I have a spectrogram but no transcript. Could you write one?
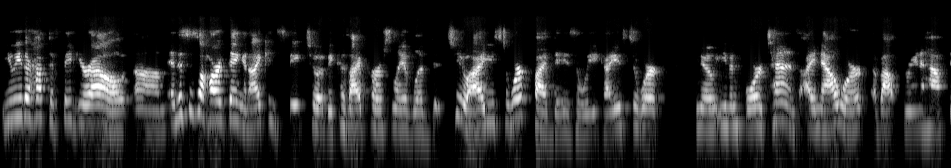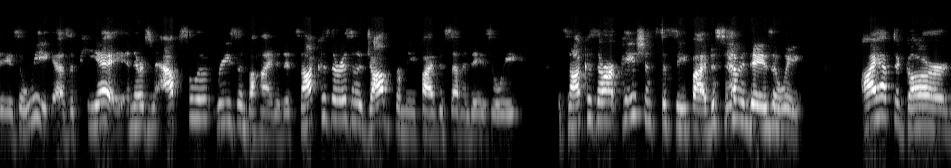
you either have to figure out, um, and this is a hard thing, and I can speak to it because I personally have lived it too. I used to work five days a week. I used to work, you know, even four tens. I now work about three and a half days a week as a PA, and there's an absolute reason behind it. It's not because there isn't a job for me five to seven days a week. It's not because there aren't patients to see five to seven days a week. I have to guard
